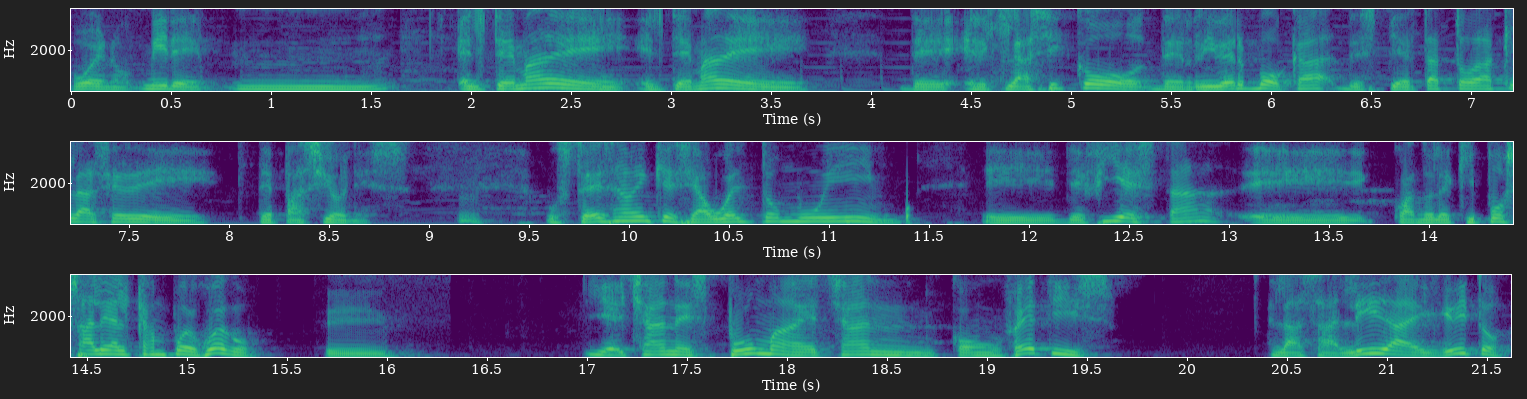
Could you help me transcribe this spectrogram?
Bueno, mire, mm, el tema de el tema de, de el clásico de River Boca despierta toda clase de, de pasiones. Ustedes saben que se ha vuelto muy eh, de fiesta eh, cuando el equipo sale al campo de juego Sí, y echan espuma, echan confetis, la salida, el grito.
